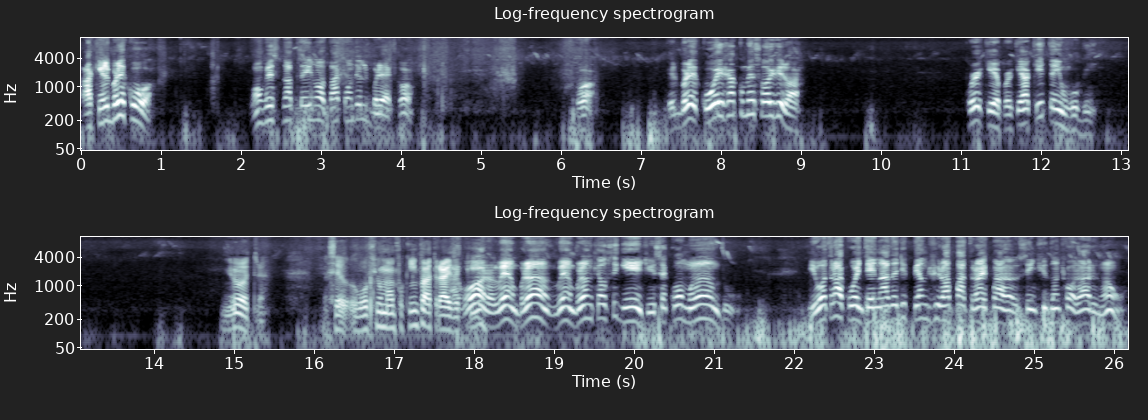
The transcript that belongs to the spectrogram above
Aqui ele brecou. Vamos ver se dá para vocês notar quando ele breca, ó. Ó. Ele brecou e já começou a girar. Por quê? Porque aqui tem um rubim. E outra. Eu vou filmar um pouquinho pra trás Agora, lembrando, lembrando que é o seguinte, isso é comando. E outra coisa, não tem nada de pêndulo girar para trás para sentido anti-horário, não.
